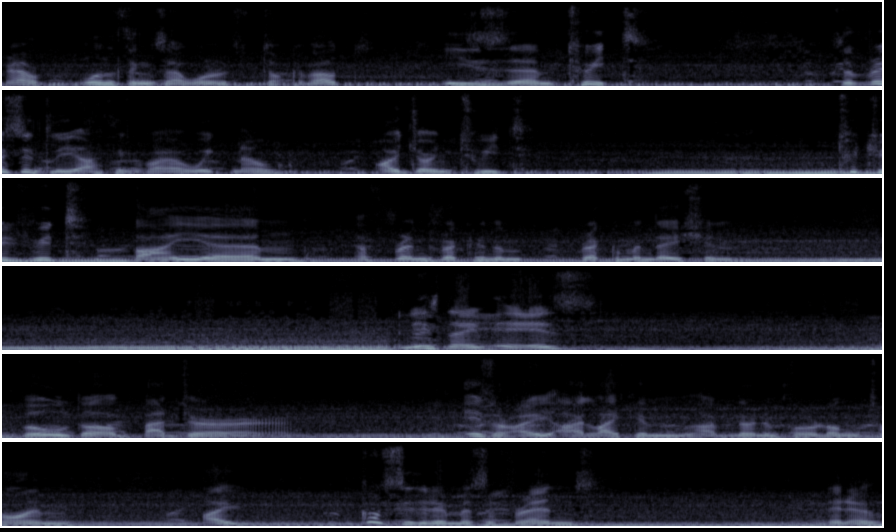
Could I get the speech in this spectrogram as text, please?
Well, one of the things I wanted to talk about is um, Tweet. So recently, I think about a week now, I joined Tweet tweet tweet tweet by um, a friend's recom- recommendation and his name is Bulldog Badger. He's alright I like him. I've known him for a long time. I consider him as a friend. You know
